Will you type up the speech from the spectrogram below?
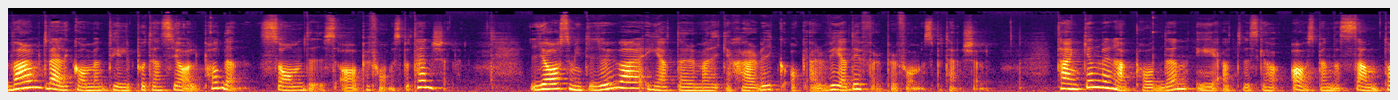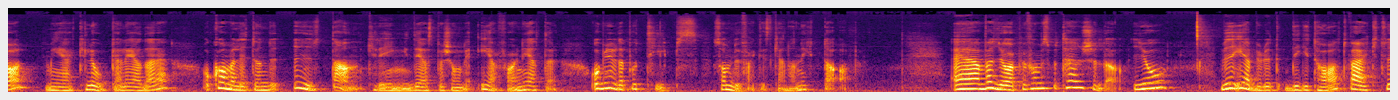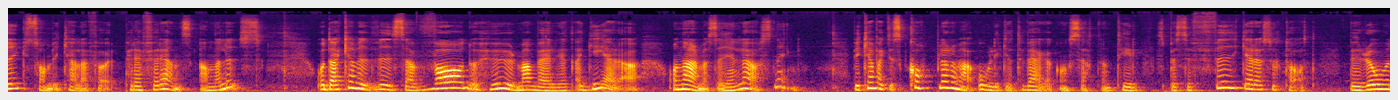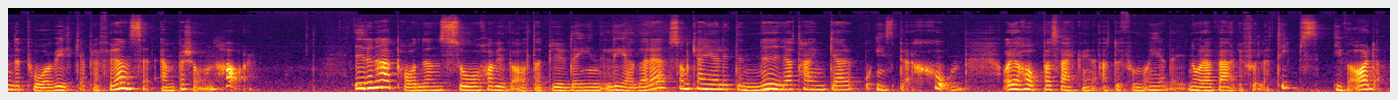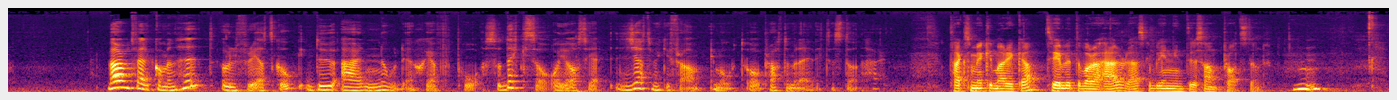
Varmt välkommen till Potentialpodden som drivs av Performance Potential. Jag som intervjuar heter Marika Skärvik och är VD för Performance Potential. Tanken med den här podden är att vi ska ha avspända samtal med kloka ledare och komma lite under ytan kring deras personliga erfarenheter och bjuda på tips som du faktiskt kan ha nytta av. Eh, vad gör Performance Potential då? Jo, vi erbjuder ett digitalt verktyg som vi kallar för preferensanalys. Och där kan vi visa vad och hur man väljer att agera och närma sig en lösning. Vi kan faktiskt koppla de här olika tillvägagångssätten till specifika resultat beroende på vilka preferenser en person har. I den här podden så har vi valt att bjuda in ledare som kan ge lite nya tankar och inspiration. Och jag hoppas verkligen att du får med dig några värdefulla tips i vardagen. Varmt välkommen hit Ulf Redskog. Du är Nordenchef på Sodexo och jag ser jättemycket fram emot att prata med dig en liten stund här. Tack så mycket Marika. Trevligt att vara här. Det här ska bli en intressant pratstund. Mm.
